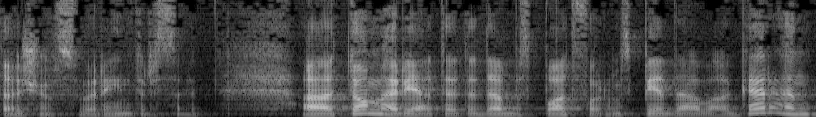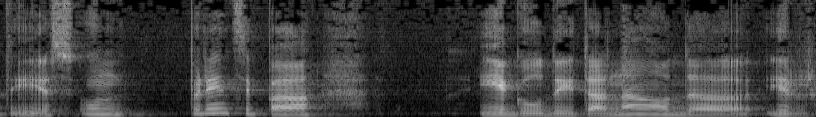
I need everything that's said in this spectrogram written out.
dažus var interesēt. Eh, tomēr, jā, tātad abas platformas piedāvā garantijas, un principā ieguldītā nauda ir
